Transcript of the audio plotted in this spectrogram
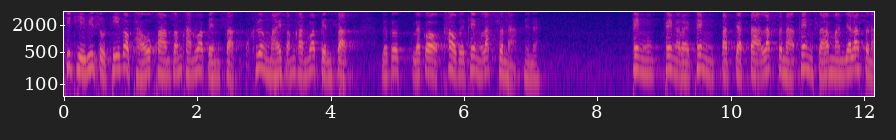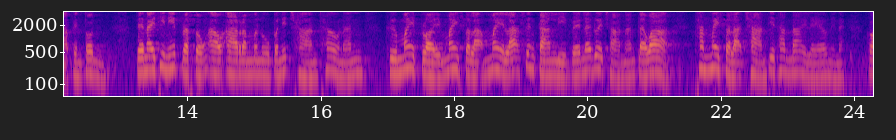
ทิฏฐิวิสุทธิก็เผาความสำคัญว่าเป็นสัตว์ เครื่องหมายสำคัญว่าเป็นสัตว์ แล้วก็แล้วก็เข้าไปเพ่งลักษณะเนี่ยนะเพ่งเพ่งอะไร เพ่งปัจจัตตลักษณะ เพ่งสามัญลักษณะเป็นต้น แต่ในที่นี้ประสงค์เอาอารัมมณูปนิชฌานเท่านั้น คือไม่ปล่อยไม่สละไม่ละซึ่งการหลีกเล่นและด้วยฌานนั้น แปลว่าท่านไม่สละฌานที่ท่านได้แล้วเนี่ยนะก็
